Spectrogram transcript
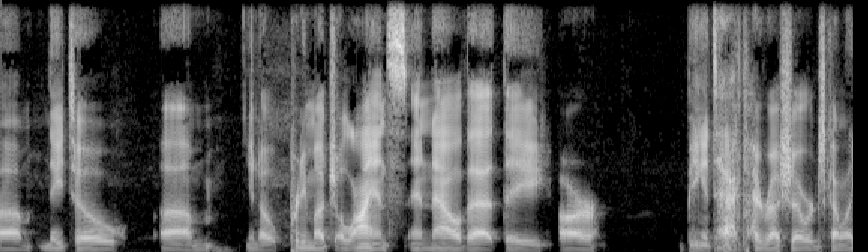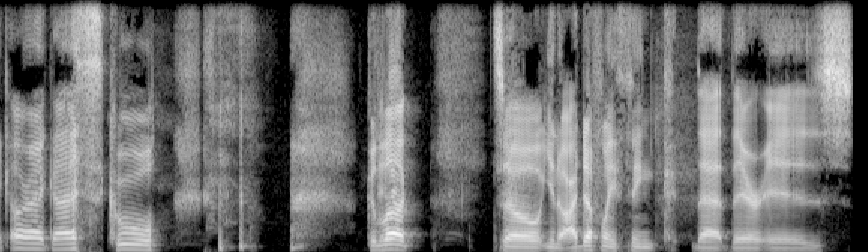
um, NATO, um, you know, pretty much alliance. And now that they are being attacked by Russia, we're just kind of like, all right, guys, cool. Good luck. So, you know, I definitely think that there is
